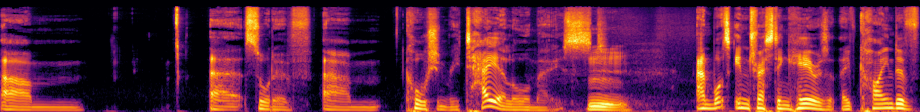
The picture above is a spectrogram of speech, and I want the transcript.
um uh sort of um cautionary tale almost Hmm. and what's interesting here is that they've kind of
